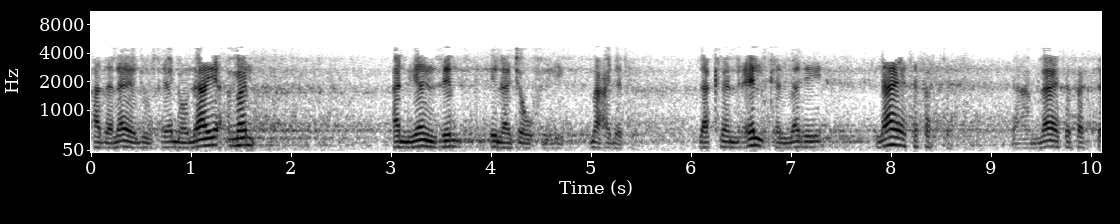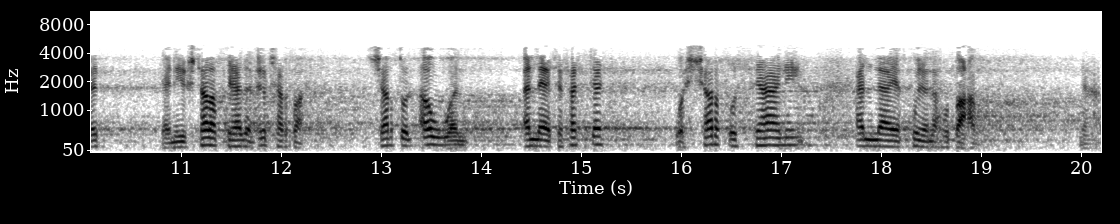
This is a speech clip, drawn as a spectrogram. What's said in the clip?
هذا لا يجوز لأنه لا يأمن أن ينزل إلى جوفه معدته لكن العلك الذي لا يتفتت نعم لا يتفتت يعني يشترط في هذا العلك شرطان. الشرط الأول ألا يتفتت والشرط الثاني ألا يكون له طعم. نعم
